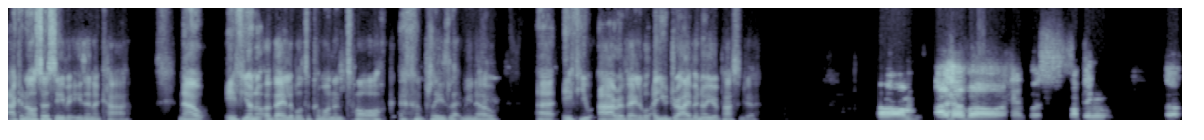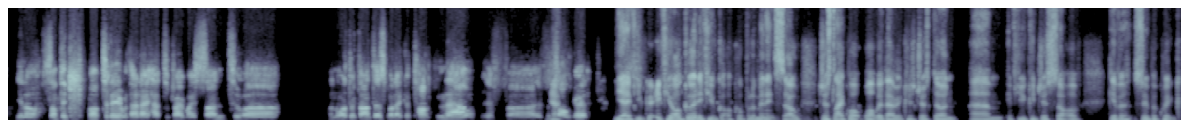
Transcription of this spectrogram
I can also see that he's in a car. Now, if you're not available to come on and talk, please let me know. Uh, if you are available, are you driving or you a passenger? Um, I have a handless something, uh, you know, something came up today that I had to drive my son to uh, an orthodontist, but I could talk now if uh, if it's yeah. all good. Yeah, if you if you're good, if you've got a couple of minutes. So just like what what with Eric has just done, um, if you could just sort of give a super quick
